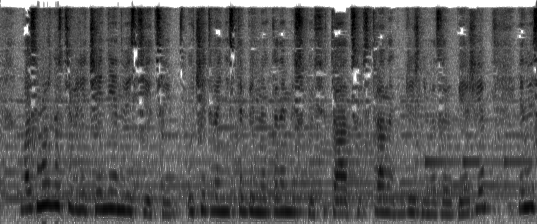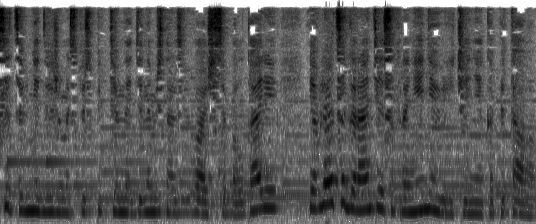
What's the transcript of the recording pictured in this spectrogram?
Возможность увеличения инвестиций. Учитывая нестабильную экономическую ситуацию в странах ближнего зарубежья, инвестиции в недвижимость перспективной динамично развивающейся Болгарии являются гарантией сохранения и увеличения капитала.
